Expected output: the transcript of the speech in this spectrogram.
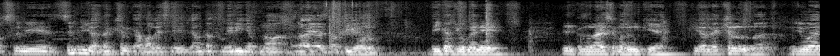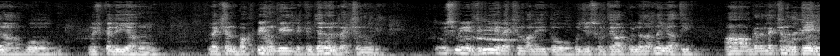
اصل میں ضمنی الیکشن کے حوالے سے جہاں تک میری اپنا رائے ذاتی اور دیگر جو میں نے ایک ذرائع سے معلوم کیا ہے کہ الیکشن جو ہے نا، وہ مشکل ہی ہوں الیکشن وقت پہ ہوں گے، لیکن جنرل الیکشن ہوں گے۔ تو اس میں ضمنی الیکشن والی تو مجھے صورتحال کوئی نظر نہیں آتی۔ ہاں اگر الیکشن ہوتے ہیں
